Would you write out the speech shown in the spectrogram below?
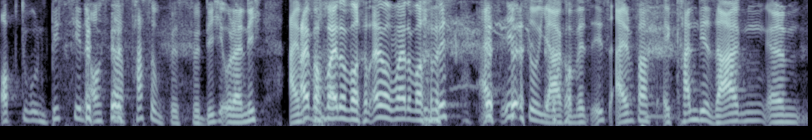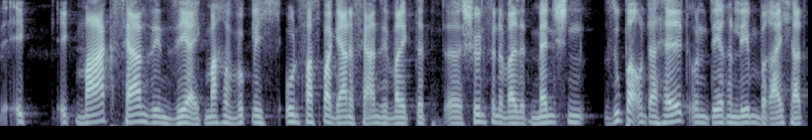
ob du ein bisschen aus der Fassung bist für dich oder nicht, einfach, Einfach weitermachen, einfach du weitermachen. bist, es ist so, Jakob, es ist einfach, ich kann dir sagen, ähm, ich, ich mag Fernsehen sehr. Ich mache wirklich unfassbar gerne Fernsehen, weil ich das äh, schön finde, weil das Menschen super unterhält und deren Leben bereichert.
